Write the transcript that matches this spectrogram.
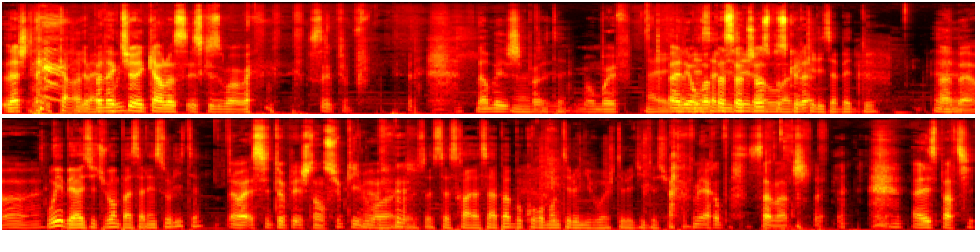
là, je Il n'y a bah, pas oui. d'actu avec Carlos, excuse-moi, ouais. C'est non mais je sais Ah, pas. putain. Bon bref. Allez, on va passer à autre chose, parce que avec là- Elisabeth II. Ah Euh, bah ouais, ouais. Oui, bah, si tu veux, on passe à l'insolite. Ouais, s'il te plaît, je t'en supplie. mais- Ouais, euh, ça, ça sera, ça va pas beaucoup remonter le niveau, je te le dis de suite. Merde, ça marche. Allez, c'est parti.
